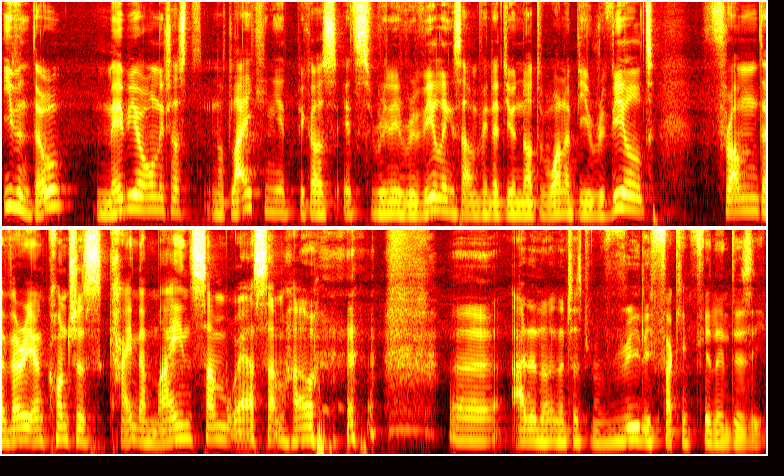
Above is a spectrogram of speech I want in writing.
even though maybe you're only just not liking it because it's really revealing something that you not want to be revealed from the very unconscious kind of mind somewhere somehow. uh, I don't know, and I'm just really fucking feeling dizzy.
